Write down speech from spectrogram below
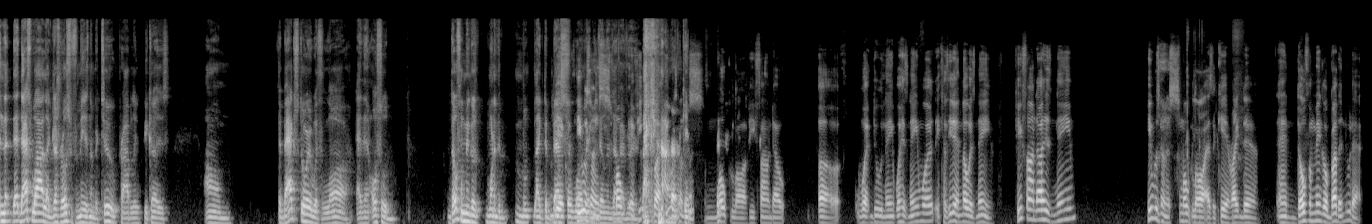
and that, that that's why like Dressrosa for me is number two probably because, um, the backstory with Law and then also Doflamingo's one of the like the Yeah, best because he was gonna villains smoke I've ever, if he, like, he was gonna smoke Law if he found out uh what dude name what his name was because he didn't know his name. If he found out his name, he was gonna smoke Law as a kid right there, and Doflamingo brother knew that.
